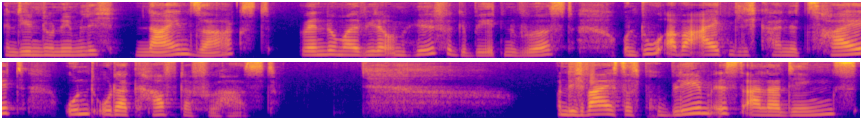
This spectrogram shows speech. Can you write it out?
indem du nämlich Nein sagst, wenn du mal wieder um Hilfe gebeten wirst und du aber eigentlich keine Zeit und oder Kraft dafür hast. Und ich weiß, das Problem ist allerdings,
